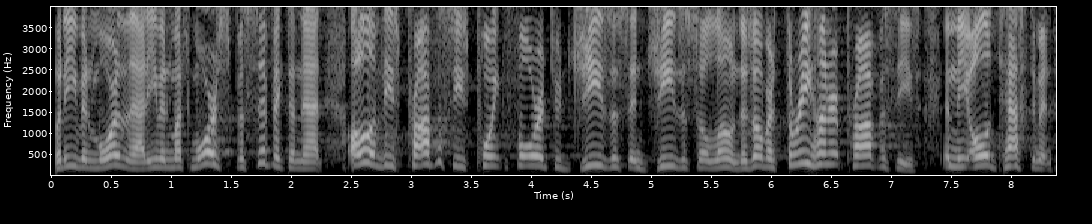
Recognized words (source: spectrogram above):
But even more than that, even much more specific than that, all of these prophecies point forward to Jesus and Jesus alone. There's over 300 prophecies in the Old Testament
